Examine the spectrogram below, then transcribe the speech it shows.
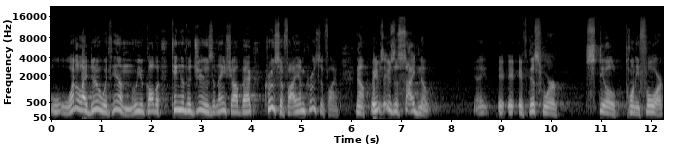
What'll I do with him, who you call the king of the Jews? And they shout back, Crucify him, crucify him. Now, here's, here's a side note. If this were still 24,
